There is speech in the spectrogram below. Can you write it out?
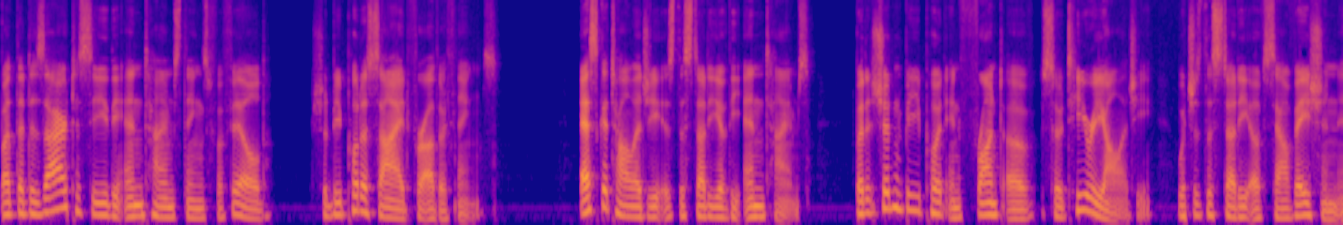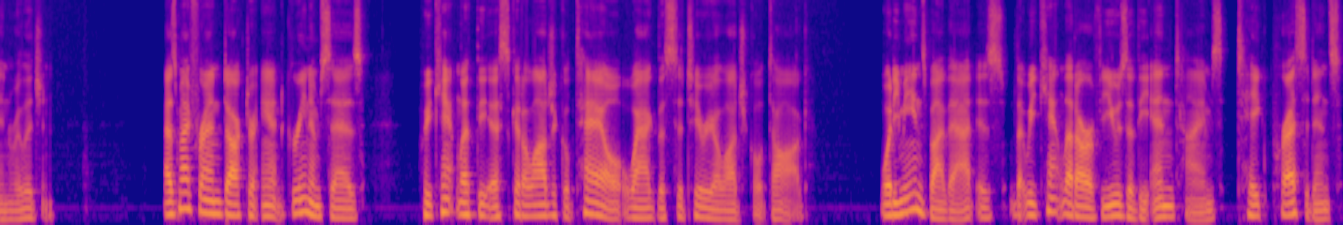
But the desire to see the end times things fulfilled should be put aside for other things. Eschatology is the study of the end times, but it shouldn't be put in front of soteriology, which is the study of salvation in religion. As my friend Dr. Ant Greenham says, we can't let the eschatological tail wag the soteriological dog. What he means by that is that we can't let our views of the end times take precedence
